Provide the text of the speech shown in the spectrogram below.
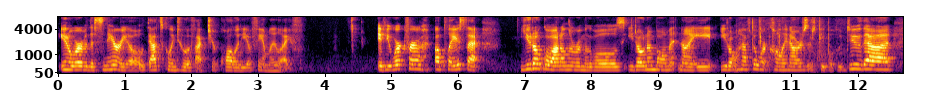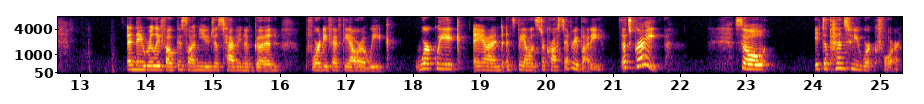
you know wherever the scenario, that's going to affect your quality of family life. If you work for a place that you don't go out on the removals, you don't embalm at night, you don't have to work calling hours. There's people who do that, and they really focus on you just having a good 40, 50 hour a week work week and it's balanced across everybody. That's great. So it depends who you work for.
